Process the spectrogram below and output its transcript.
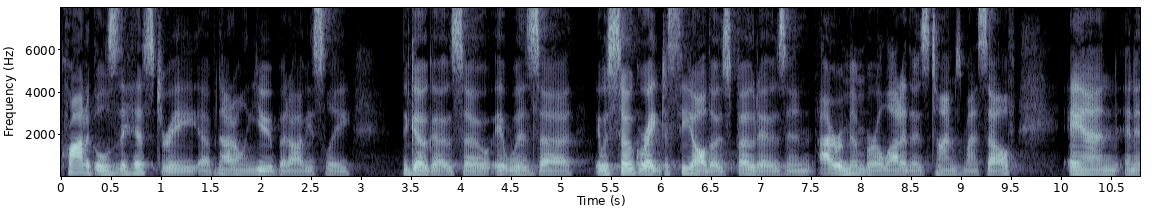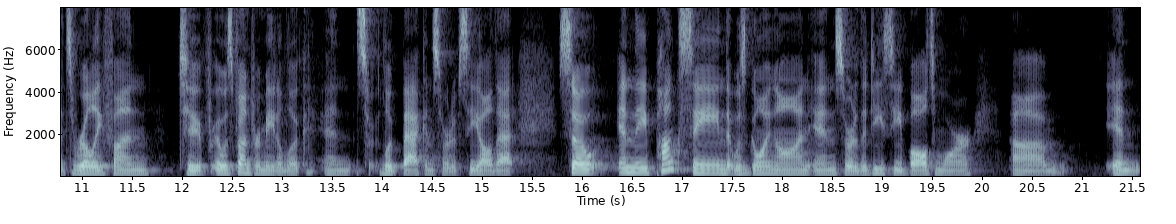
chronicles the history of not only you, but obviously the Go Go's. So it was, uh, it was so great to see all those photos. And I remember a lot of those times myself. And, and it's really fun to, it was fun for me to look and look back and sort of see all that. So in the punk scene that was going on in sort of the DC Baltimore um, in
